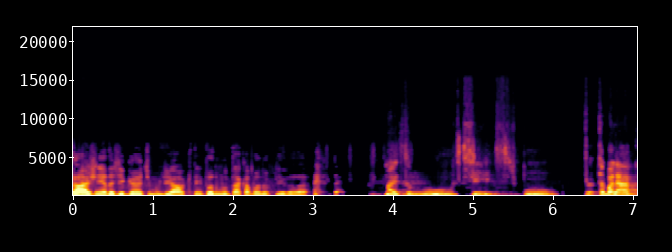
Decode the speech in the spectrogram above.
uma agenda gigante mundial, que tem todo mundo tá acabando o frilo lá. Mas o, se, se, tipo, tra- trabalhar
